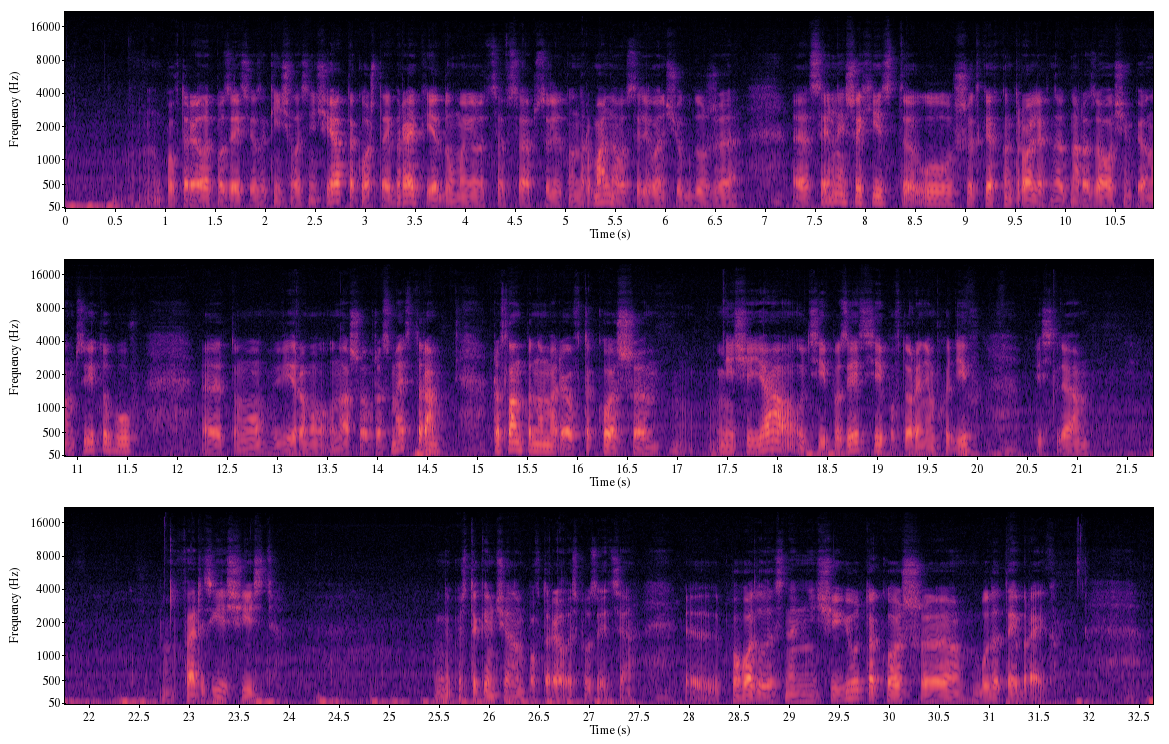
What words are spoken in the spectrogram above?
повторили позицію, закінчилась нічия, також тайбрейк. Я думаю, це все абсолютно нормально. Василь Іванчук дуже е, сильний шахіст у швидких контролях, неодноразово чемпіоном світу був. Тому віримо у нашого гросмейстера. Руслан Пономарьов також нічия у цій позиції повторенням ходів після ферзь Е6. Ось таким чином повторилась позиція. Е, Погодились на нічию, також е, буде тайбрейк.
